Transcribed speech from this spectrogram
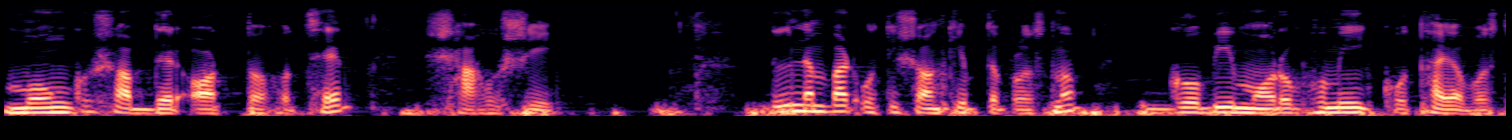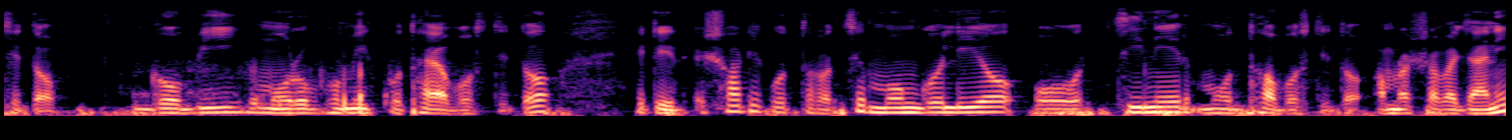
মঙ্গ শব্দের অর্থ হচ্ছে সাহসী। দুই নম্বর অতি সংক্ষিপ্ত প্রশ্ন, গোবি মরুভূমি কোথায় অবস্থিত? গোবি মরুভূমি কোথায় অবস্থিত? এটির সঠিক উত্তর হচ্ছে মঙ্গোলীয় ও চীনের মধ্যে অবস্থিত। আমরা সবাই জানি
